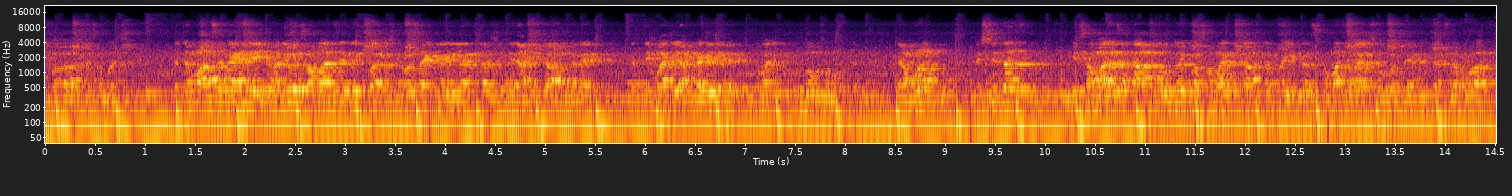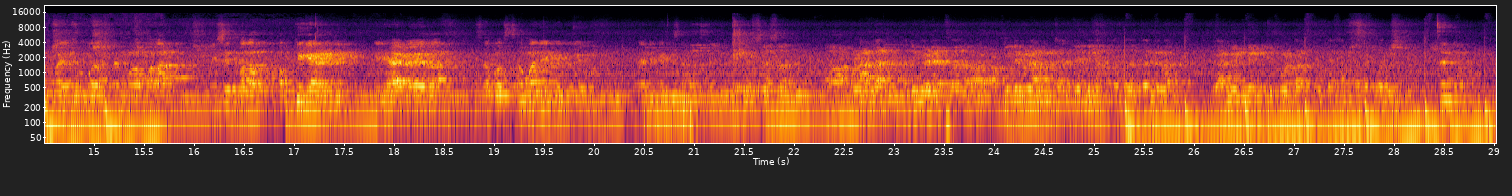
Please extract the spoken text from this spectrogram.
समाज त्याच्यामुळे असं काही नाही. आदिवासी समाजाचे ते सर्व साईडला गेल्यानंतर असे काही अनेक गाव घर तर ते माझी अक्काची घर आहे माझे कुटुंब समजते त्यामुळं निश्चितच मी समाजाचं काम करतोय किंवा समाजाचं काम करतोय इतर समाज माझ्यासोबत आहे. आणि त्या सर्व माझ्यासोबत असल्यामुळं मला निश्चित मला पक्की गॅरंटी की ह्या वेळेला सर्व समाज एकत्र येऊन त्या ठिकाणी सांगितलं आपण आलात आणि वेळेत आपल्या वेळ आमच्या धन्यवाद. ग्रामीण रिपोर्टर कुठे संपर्क करू शकतो धन्यवाद.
